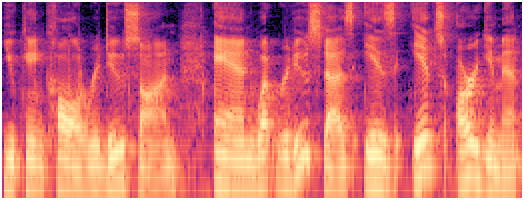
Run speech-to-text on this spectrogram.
you can call reduce on. And what reduce does is its argument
